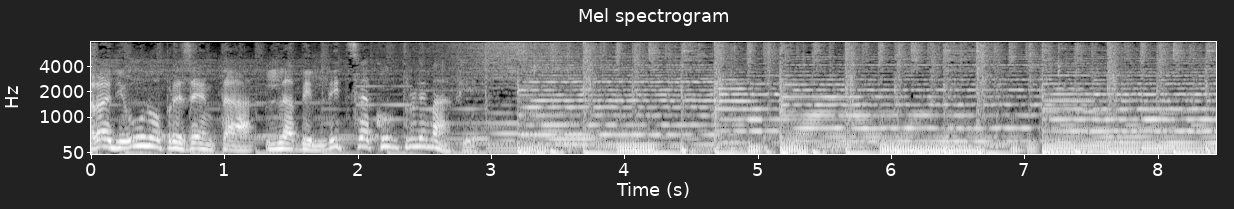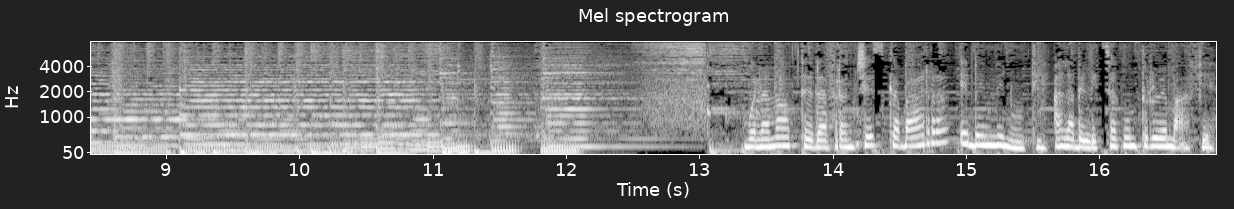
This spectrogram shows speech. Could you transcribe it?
Radio 1 presenta La bellezza contro le mafie. Buonanotte da Francesca Barra e benvenuti alla Bellezza contro le mafie.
